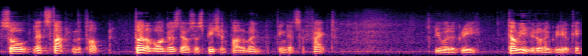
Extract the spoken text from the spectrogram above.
So let's start from the top. 3rd of August, there was a speech in Parliament. I think that's a fact. You would agree. Tell me if you don't agree, okay?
